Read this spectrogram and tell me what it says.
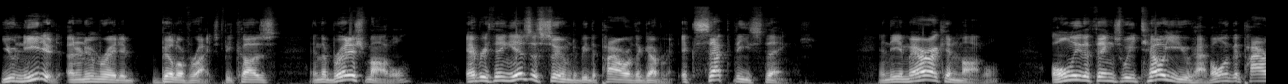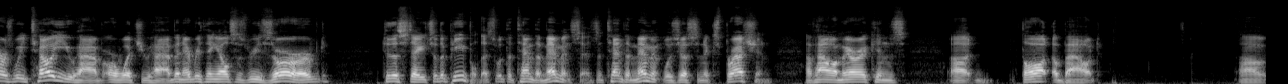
you needed an enumerated Bill of Rights because in the British model, everything is assumed to be the power of the government, except these things. In the American model, only the things we tell you you have, only the powers we tell you you have are what you have, and everything else is reserved to the states or the people. That's what the 10th Amendment says. The 10th Amendment was just an expression of how Americans uh, thought about uh,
